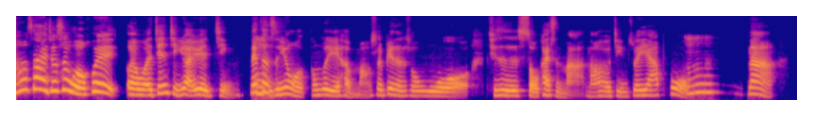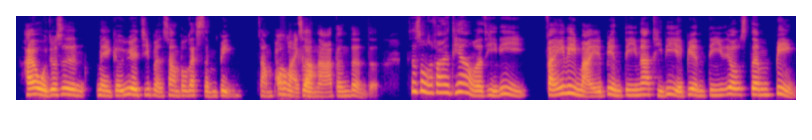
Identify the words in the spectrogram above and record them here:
后再来就是我会，呃，我的肩颈越来越紧。那阵子因为我工作也很忙，嗯、所以变成说我其实手开始麻，然后有颈椎压迫。嗯，那还有我就是每个月基本上都在生病，长疱疹啊等等的。Oh、这时候我就发现，天啊，我的体力反应力嘛也变低，那体力也变低，又生病。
